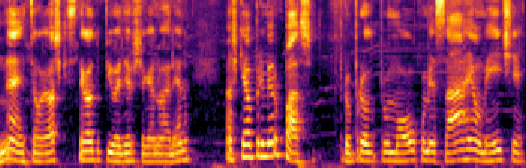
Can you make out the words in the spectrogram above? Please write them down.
É, então, eu acho que esse negócio do pioneiro chegar na arena, acho que é o primeiro passo pro, pro, pro mall começar realmente,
